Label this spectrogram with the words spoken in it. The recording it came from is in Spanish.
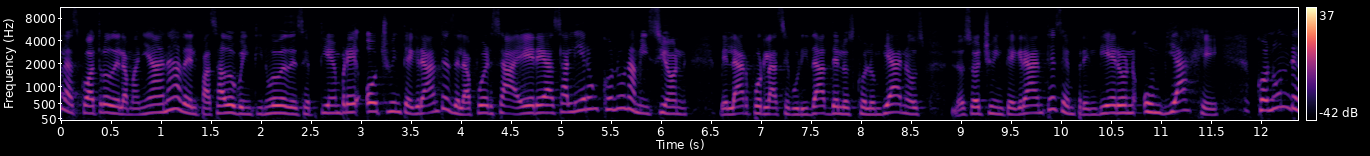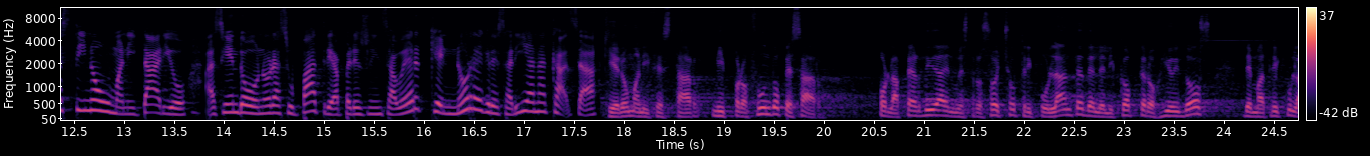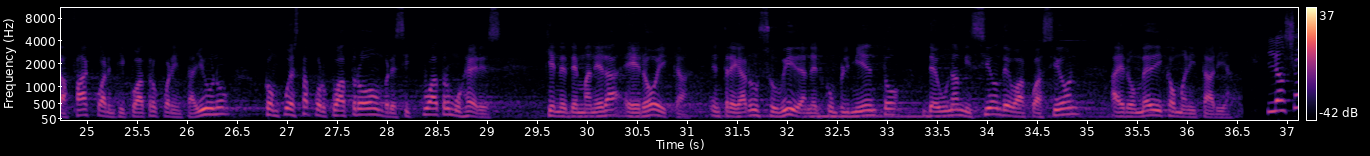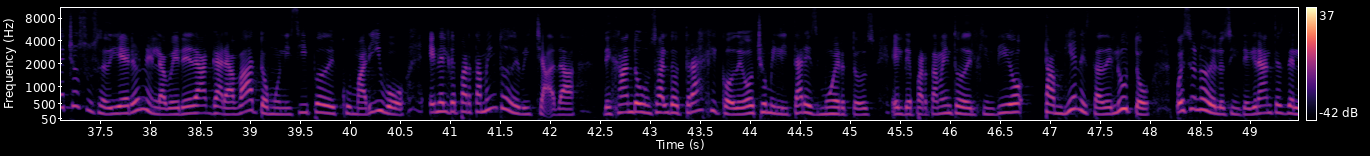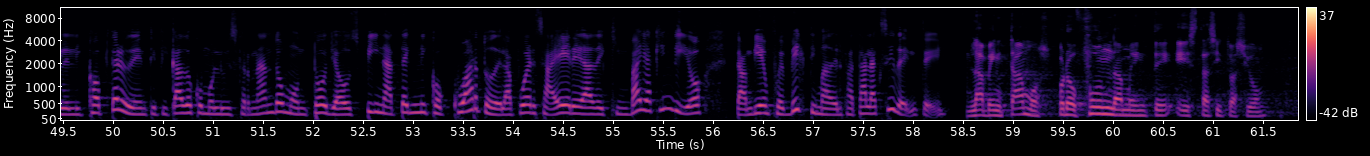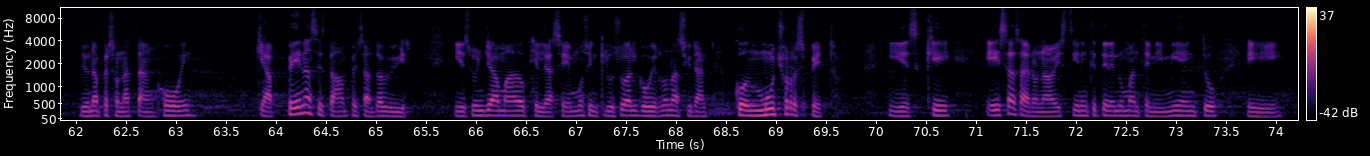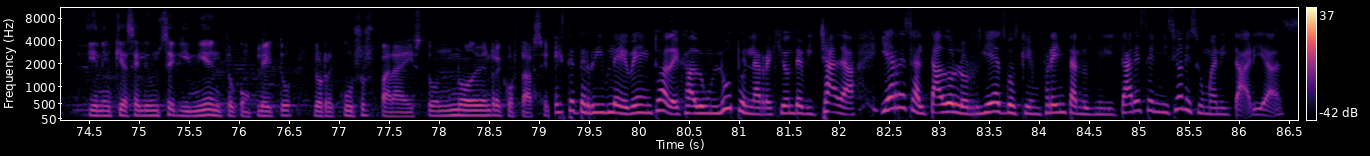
a las 4 de la mañana del pasado 29 de septiembre, ocho integrantes de la Fuerza Aérea salieron con una misión, velar por la seguridad de los colombianos. Los ocho integrantes emprendieron un viaje con un destino humanitario, haciendo honor a su patria, pero sin saber que no regresarían a casa. Quiero manifestar mi profundo pesar por la pérdida de nuestros ocho tripulantes del helicóptero Huey-2 de matrícula FAC 4441, compuesta por cuatro hombres y cuatro mujeres quienes de manera heroica entregaron su vida en el cumplimiento de una misión de evacuación aeromédica humanitaria. Los hechos sucedieron en la vereda Garabato, municipio de Cumaribo, en el departamento de Vichada, dejando un saldo trágico de ocho militares muertos. El departamento del Quindío también está de luto, pues uno de los integrantes del helicóptero, identificado como Luis Fernando Montoya Ospina, técnico cuarto de la Fuerza Aérea de Quimbaya Quindío, también fue víctima del fatal accidente. Lamentamos profundamente esta situación de una persona tan joven que apenas estaba empezando a vivir. Y es un llamado que le hacemos incluso al gobierno nacional con mucho respeto. Y es que esas aeronaves tienen que tener un mantenimiento, eh, tienen que hacerle un seguimiento completo, los recursos para esto no deben recortarse. Este terrible evento ha dejado un luto en la región de Vichada y ha resaltado los riesgos que enfrentan los militares en misiones humanitarias.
